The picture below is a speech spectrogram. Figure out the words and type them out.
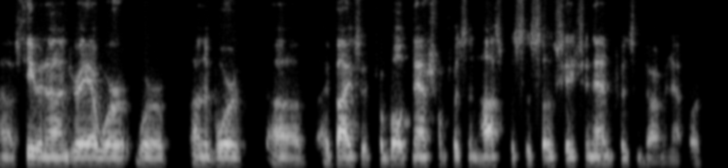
uh, Stephen and Andrea were were on the board uh, advisors for both National Prison Hospice Association and Prison Dharma Network.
